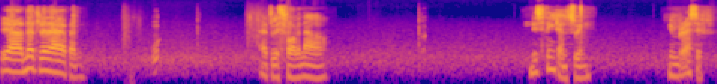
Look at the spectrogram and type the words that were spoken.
yeah, not gonna happen. At least for now. This thing can swing. Impressive.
